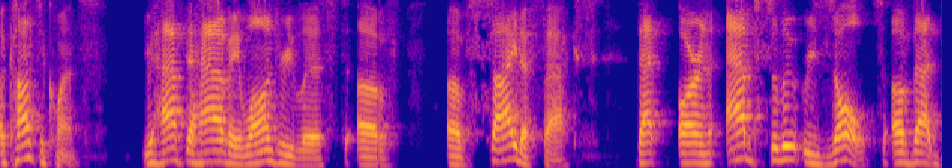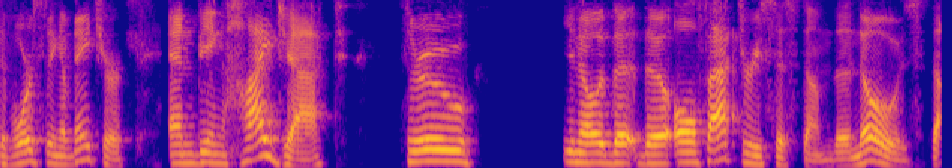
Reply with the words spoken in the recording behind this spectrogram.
a consequence. You have to have a laundry list of, of side effects that are an absolute result of that divorcing of nature and being hijacked through you know the the olfactory system the nose the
